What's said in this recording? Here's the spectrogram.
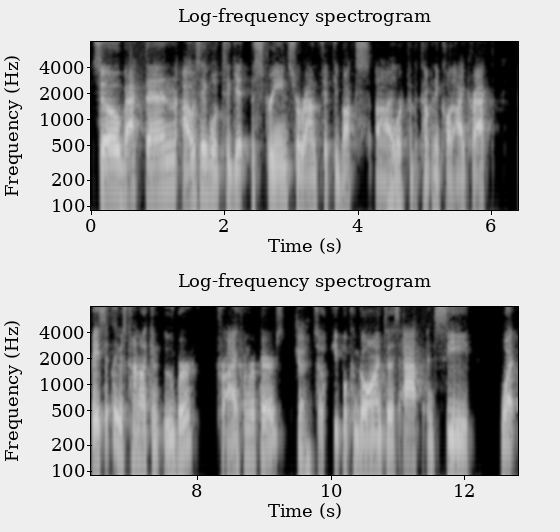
So back then, I was able to get the screens for around 50 bucks. Uh, I Mhm. worked with a company called iCracked. Basically, it was kind of like an Uber for iPhone repairs. Okay. So people could go on to this app and see what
